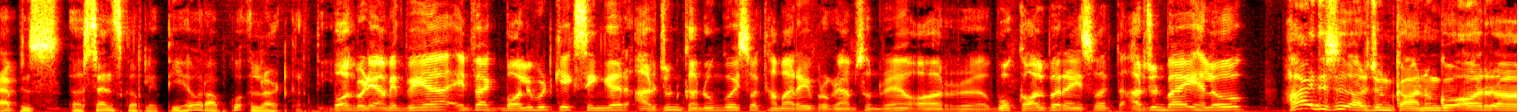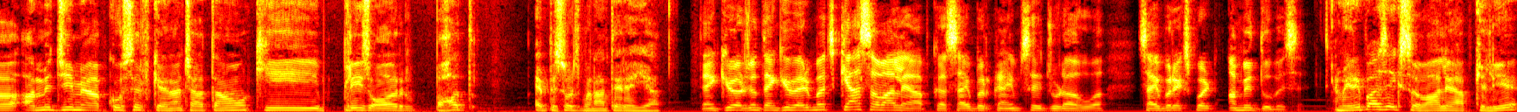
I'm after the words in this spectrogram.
ऐप सेंस कर लेती है और आपको अलर्ट करती है। बहुत बढ़िया अमित भैया। इनफैक्ट बॉलीवुड के एक सिंगर अर्जुन कनुंगो इस वक्त हमारा ये प्रोग्राम सुन रहे हैं और वो कॉल पर हैं इस वक्त। अर्जुन भाई hello hi this is Arjun Kanungo और अमित जी मैं आपको सिर्फ़ कहना चाहता हूँ कि प्लीज़ और बहुत एपिसोड्स बनाते रहिए आप। Thank you Arjun thank you very much क्या सवाल है आपका? साइबर क्राइम से जुड़ा हुआ साइबर एक्सपर्ट अमित दुबे से। मेरे पास एक सवाल है आपके लिए।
